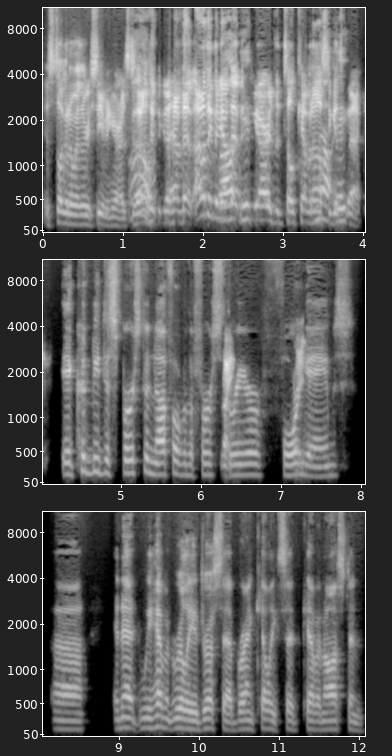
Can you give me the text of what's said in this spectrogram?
is still going to win the receiving yards because I Oh. don't think they're going to have that. I don't think they're going to Well, have that many it- yards until Kevin No, Austin gets it- back. It could be dispersed enough over the first Right. three or four Right. games, uh, and that we haven't really addressed that. Brian Kelly said Kevin Austin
